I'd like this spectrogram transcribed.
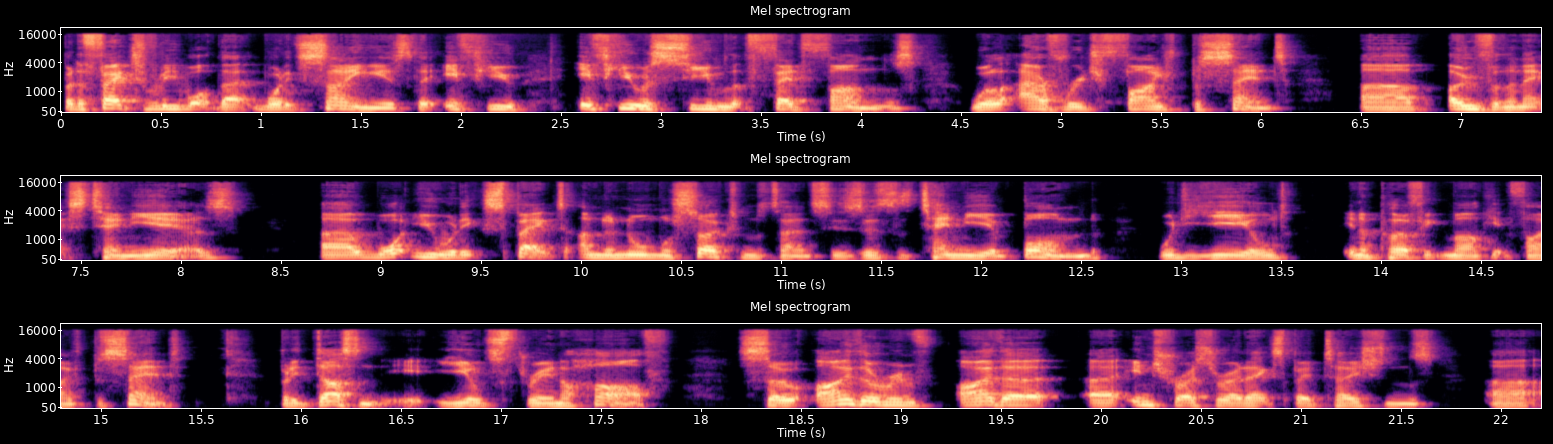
but effectively, what that what it's saying is that if you if you assume that Fed funds will average five percent uh, over the next ten years, uh, what you would expect under normal circumstances is the ten year bond would yield in a perfect market five percent, but it doesn't. It yields three and a half. So either either uh, interest rate expectations uh,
